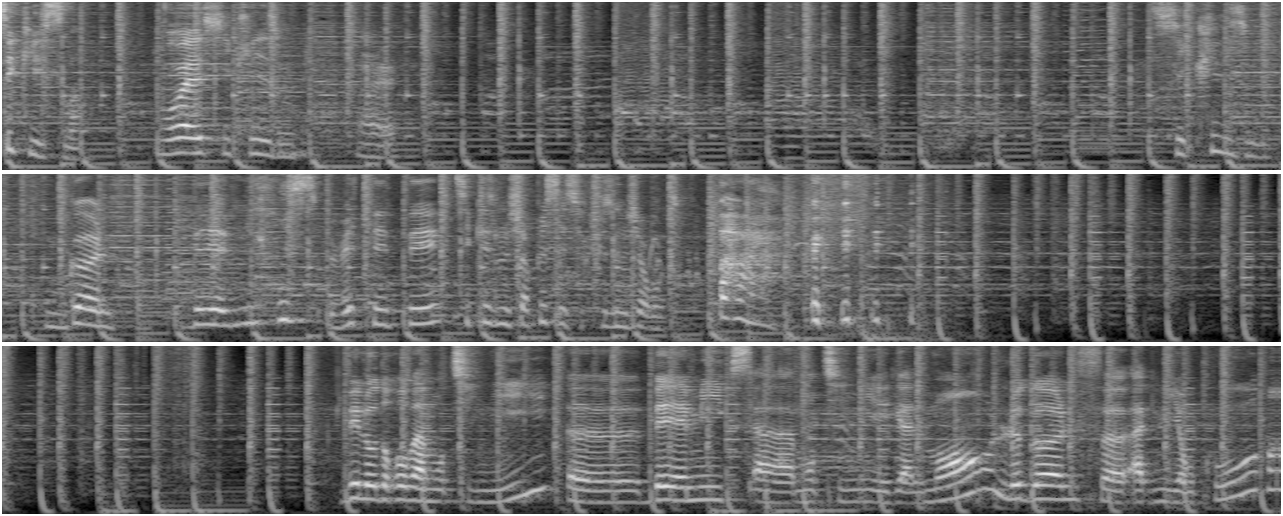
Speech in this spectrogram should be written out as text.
Cyclisme. Ouais, cyclisme. Ouais. Cyclisme, golf, BMX, VTT, cyclisme sur piste et cyclisme sur route. Ah Vélodrome à Montigny, euh, BMX à Montigny également, le golf à Guyancourt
